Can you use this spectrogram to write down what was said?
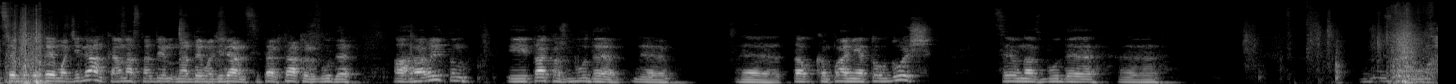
Це буде демо-ділянка, а у нас на, демо-ділянці також буде агроритм і також буде е, компанія Товдощ. Це у нас буде. Е, вже забув.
